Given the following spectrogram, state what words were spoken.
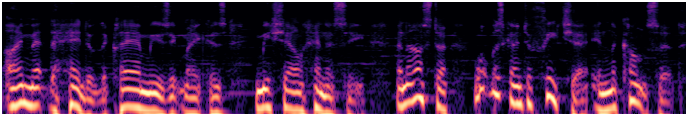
I met the head of the Clare Music Makers, Michelle Hennessy, and asked her what was going to feature in the concert.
